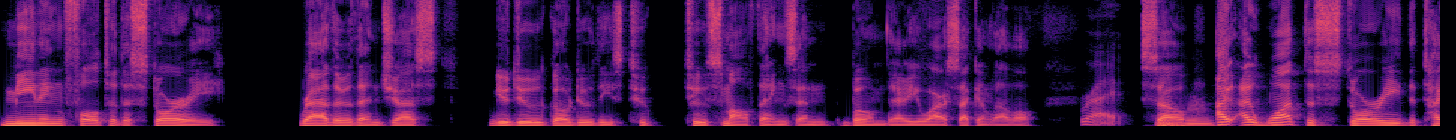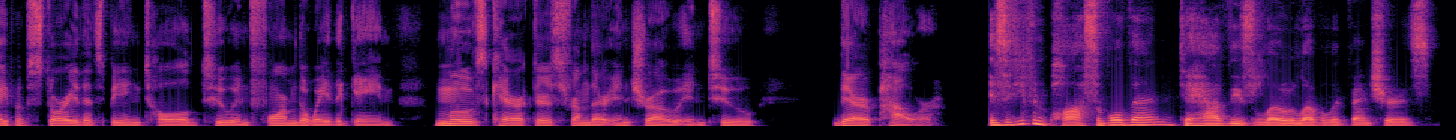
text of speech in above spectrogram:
meaningful to the story rather than just you do go do these two two small things and boom, there you are, second level. Right. So mm-hmm. I, I want the story, the type of story that's being told to inform the way the game moves characters from their intro into their power. Is it even possible then to have these low level adventures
